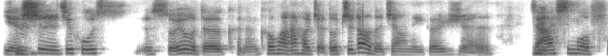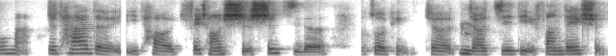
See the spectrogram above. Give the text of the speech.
也是几乎所有的可能科幻爱好者都知道的这样的一个人，叫阿西莫夫嘛，是他的一套非常史诗级的作品，叫叫《基地》（Foundation）。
